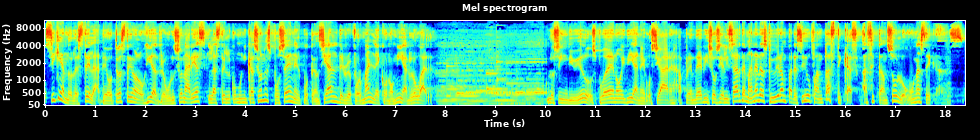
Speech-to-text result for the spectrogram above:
Siguiendo la estela de otras tecnologías revolucionarias, las telecomunicaciones poseen el potencial de reformar la economía global. Los individuos pueden hoy día negociar, aprender y socializar de maneras que hubieran parecido fantásticas hace tan solo unas décadas.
